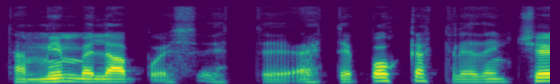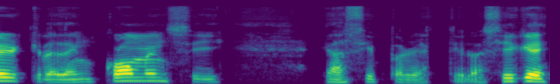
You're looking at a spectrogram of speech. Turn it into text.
también, ¿verdad? Pues este, a este podcast, que le den share, que le den comments y, y así por el estilo. Así que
